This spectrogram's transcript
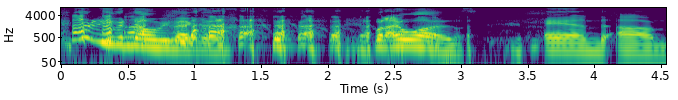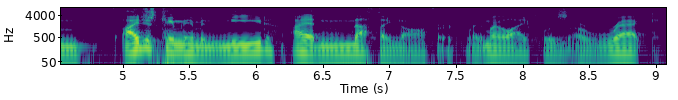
You didn't even know me back then. But i was. And um i just came to him in need. I had nothing to offer. Like my life was a wreck.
